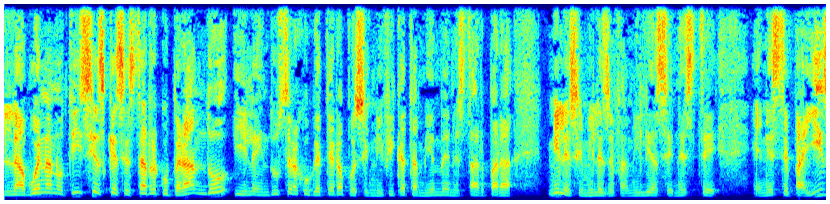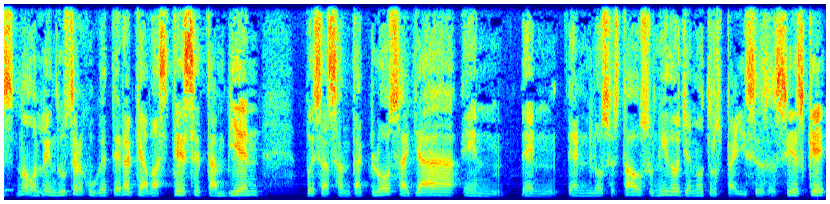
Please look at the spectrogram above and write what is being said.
la buena noticia es que se está recuperando y la industria juguetera pues significa también bienestar para miles y miles de familias en este, en este país, ¿no? La industria juguetera que abastece también pues a Santa Claus allá en, en, los Estados Unidos y en otros países. Así es que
